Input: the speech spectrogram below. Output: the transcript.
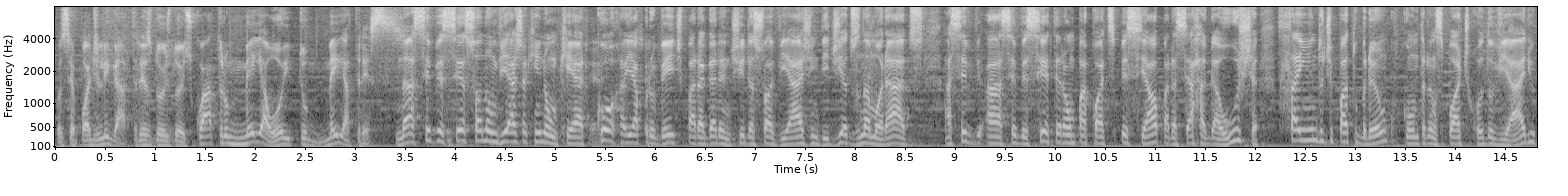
Você pode ligar 3222 3224 6863. Na CVC só não viaja quem não quer. É. Corra e aproveite para garantir a sua viagem de Dia dos Namorados. A, CV, a CVC terá um pacote especial para a Serra Gaúcha, saindo de Pato Branco com transporte rodoviário,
